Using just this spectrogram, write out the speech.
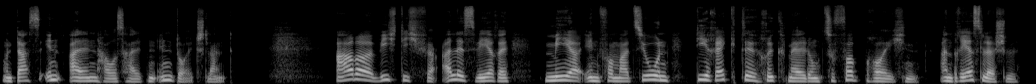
Und das in allen Haushalten in Deutschland. Aber wichtig für alles wäre mehr Information, direkte Rückmeldung zu Verbräuchen. Andreas Löschel.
